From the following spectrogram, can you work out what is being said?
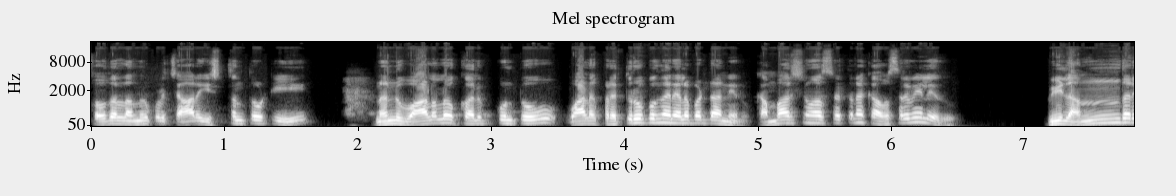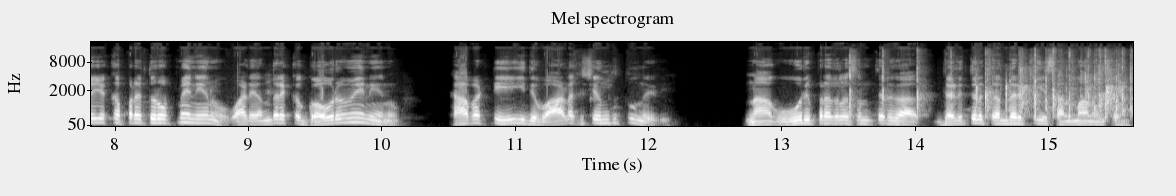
సోదరులందరూ కూడా చాలా ఇష్టంతో నన్ను వాళ్ళలో కలుపుకుంటూ వాళ్ళకు ప్రతిరూపంగా నిలబడ్డాను నేను. కంబార శ్రీనివాస అయితే నాకు అవసరమే లేదు. వీళ్ళందరి యొక్క ప్రతిరూపమే నేను వాళ్ళ అందరి యొక్క గౌరవమే నేను. కాబట్టి ఇది వాళ్ళకి చెందుతుంది ఇది. నా ఊరి ప్రజల సొంతగా దళితులకు అందరికీ సన్మానం ఉంటుంది.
